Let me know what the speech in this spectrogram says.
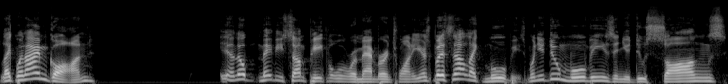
Like when I'm gone, you know, maybe some people will remember in 20 years, but it's not like movies. When you do movies and you do songs,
